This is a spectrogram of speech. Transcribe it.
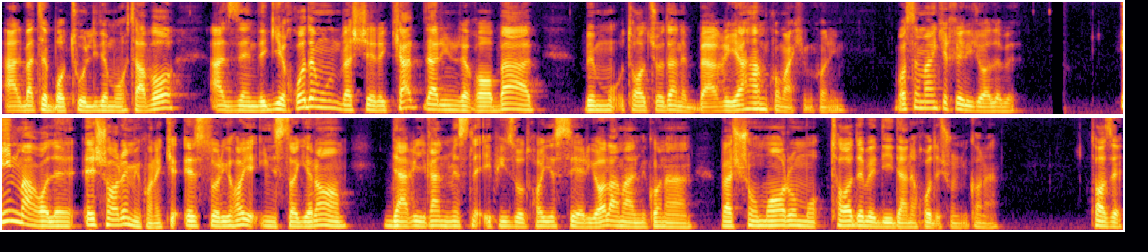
البته با تولید محتوا از زندگی خودمون و شرکت در این رقابت به معتاد شدن بقیه هم کمک می‌کنیم. واسه من که خیلی جالبه. این مقاله اشاره می‌کنه که استوری های اینستاگرام دقیقا مثل اپیزودهای سریال عمل می‌کنن و شما رو معتاد به دیدن خودشون می‌کنن. تازه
